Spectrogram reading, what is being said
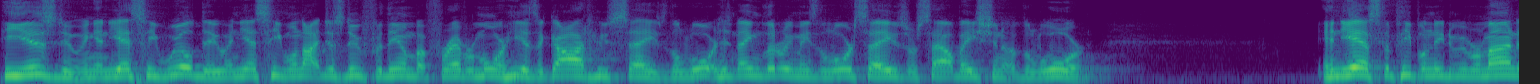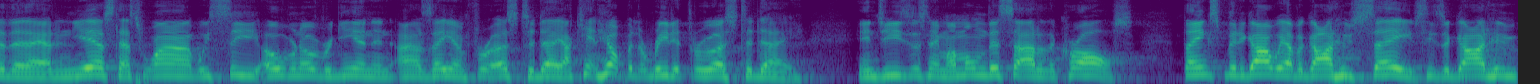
he is doing, and yes, He will do, and yes, He will not just do for them, but forevermore. He is a God who saves. The Lord, His name literally means the Lord saves or salvation of the Lord. And yes, the people need to be reminded of that. And yes, that's why we see over and over again in Isaiah and for us today. I can't help but to read it through us today. In Jesus' name, I'm on this side of the cross. Thanks be to God, we have a God who saves. He's a God who,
